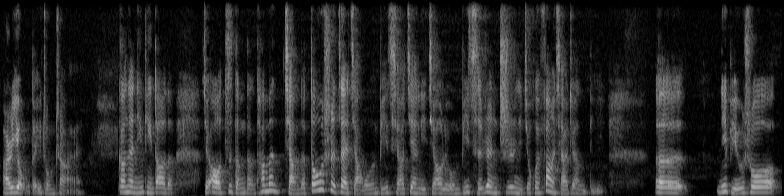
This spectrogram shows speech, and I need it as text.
而有的一种障碍。刚才您提到的，就奥兹等等，他们讲的都是在讲我们彼此要建立交流，我们彼此认知，你就会放下这样的敌意。呃，你比如说，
